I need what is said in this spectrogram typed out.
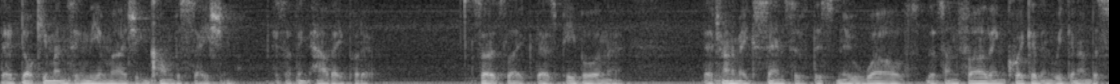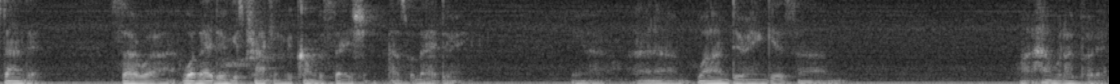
they're documenting the emerging conversation. Is I think how they put it. So it's like there's people and they're they're trying to make sense of this new world that's unfurling quicker than we can understand it. So uh, what they're doing is tracking the conversation. That's what they're doing. You know, and um, what I'm doing is, um, what, how would I put it?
